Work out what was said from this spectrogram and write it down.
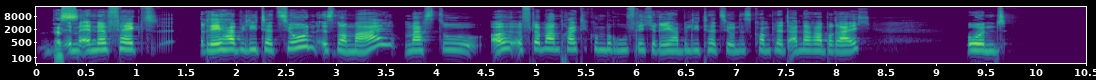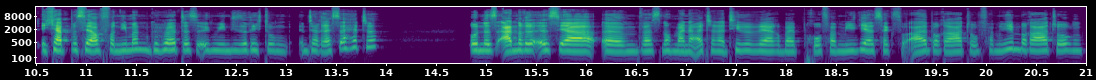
Das, im Endeffekt, Rehabilitation ist normal. Machst du öfter mal ein Praktikum berufliche Rehabilitation ist komplett anderer Bereich. Und ich habe bisher auch von niemandem gehört, dass irgendwie in diese Richtung Interesse hätte. Und das andere ist ja, ähm, was noch meine Alternative wäre bei Pro Familia, Sexualberatung, Familienberatung,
